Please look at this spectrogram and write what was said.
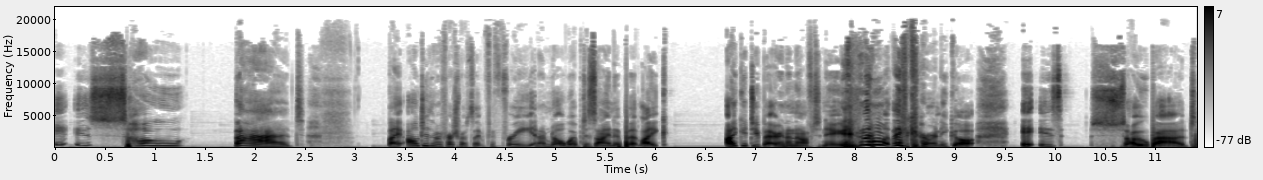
It is so bad. Like, I'll do them a fresh website for free, and I'm not a web designer, but like, I could do better in an afternoon than what they've currently got. It is so bad.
